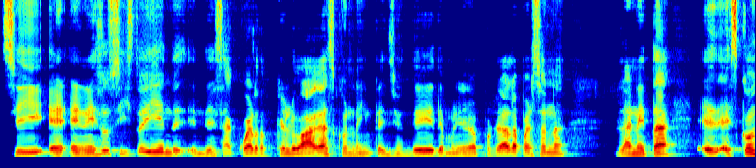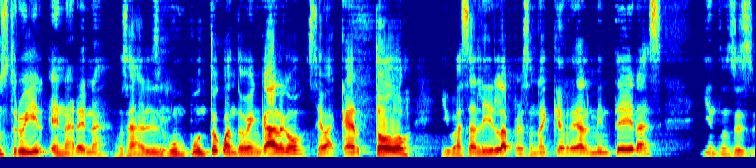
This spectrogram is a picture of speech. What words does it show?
Sí, e- en eso sí estoy en, de- en desacuerdo. Que lo hagas con la intención de, de manipular a la persona. La neta es, es construir en arena. O sea, algún punto cuando venga algo, se va a caer todo y va a salir la persona que realmente eras. Y entonces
